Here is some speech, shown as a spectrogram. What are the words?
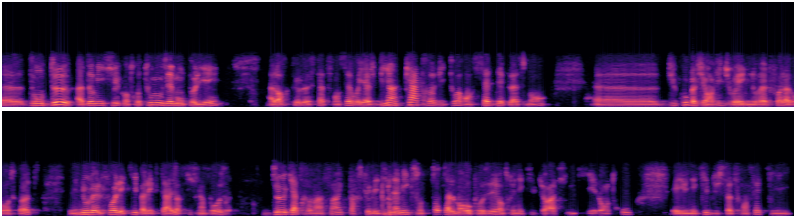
Euh, dont deux à domicile contre Toulouse et Montpellier, alors que le Stade français voyage bien quatre victoires en sept déplacements. Euh, du coup, bah, j'ai envie de jouer une nouvelle fois la grosse cote. Une nouvelle fois l'équipe à l'extérieur qui s'impose. 2,85 parce que les dynamiques sont totalement opposées entre une équipe du Racing qui est dans le trou et une équipe du Stade français qui,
